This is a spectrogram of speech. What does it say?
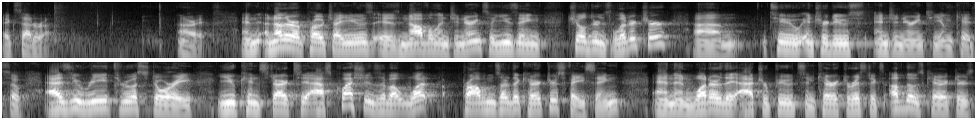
et cetera. All right. And another approach I use is novel engineering, so using children's literature um, to introduce engineering to young kids. So as you read through a story, you can start to ask questions about what problems are the characters facing, and then what are the attributes and characteristics of those characters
